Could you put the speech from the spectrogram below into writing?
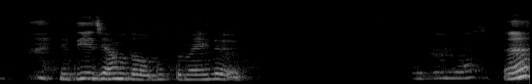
ne diyeceğimi de unuttum Eylül. Günler. He?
